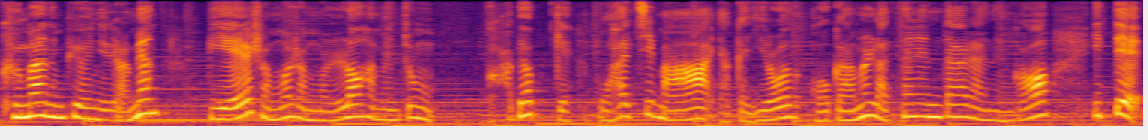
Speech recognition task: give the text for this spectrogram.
금하는 표현이라면 비에 셔머러 하면 좀 가볍게 뭐 하지 마 약간 이런 어감을 나타낸다라는 거 이때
